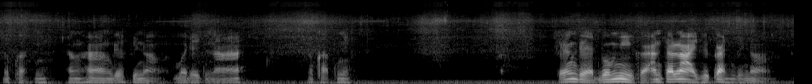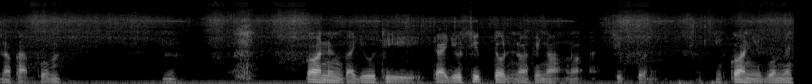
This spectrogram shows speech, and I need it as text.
แล้วก็นี่ห่างๆเด้อพี่น้องบ่ได้หนาแล้วกับนี่แสงแดดบ่มีก็อันตรายคือกันพี่น้องแล้วกับผมก้อนหนึ่งก็อยู่ที่จะอยู่สิบต้นเนาะพี่น้องเนาะสิบต้นนี่ก้อนนี่บ่แม่น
